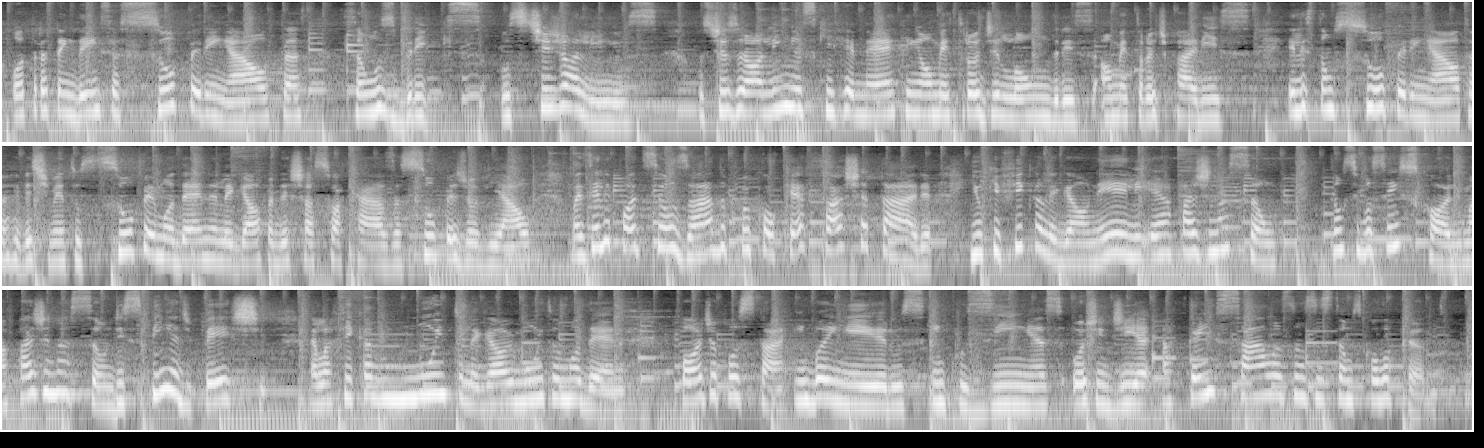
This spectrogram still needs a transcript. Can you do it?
Outra tendência super em alta são os bricks, os tijolinhos. Os tijolinhos que remetem ao metrô de Londres, ao metrô de Paris, eles estão super em alta, é um revestimento super moderno e legal para deixar sua casa super jovial, mas ele pode ser usado por qualquer faixa etária. E o que fica legal nele é a paginação. Então, se você escolhe uma paginação de espinha de peixe, ela fica muito legal e muito moderna. Pode apostar em banheiros, em cozinhas, hoje em dia até em salas nós estamos colocando.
